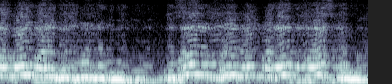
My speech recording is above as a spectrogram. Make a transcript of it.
પંદર લાખમાં કોઈ મારો દુશ્મન નથી તો સાલ ભૂલ લાખમાં જાય તો પાસ કરવું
